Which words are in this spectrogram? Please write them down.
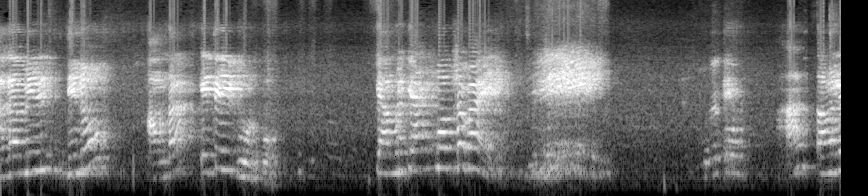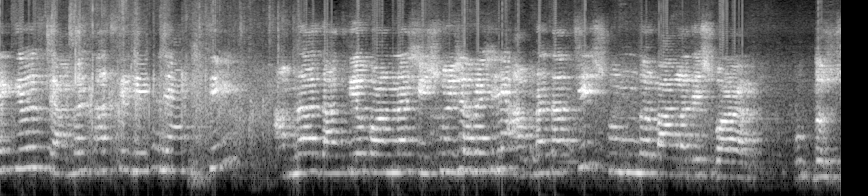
আগামী দিনেও আমরা এটাই করব কি আমরা কি একমত সবাই? তাহলে কি হচ্ছে? আমরা আজকে যেখানে আসছি, আমরা জাতীয় কন্যা শিশু হিসাবে এসে আমরা যাচ্ছি সুন্দর বাংলাদেশ গড়ার উদ্দেশ্য।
